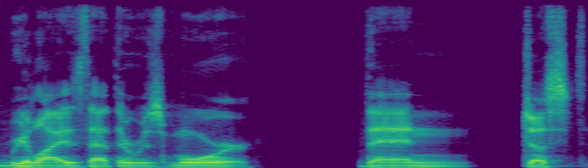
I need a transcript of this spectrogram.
realize that there was more than just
